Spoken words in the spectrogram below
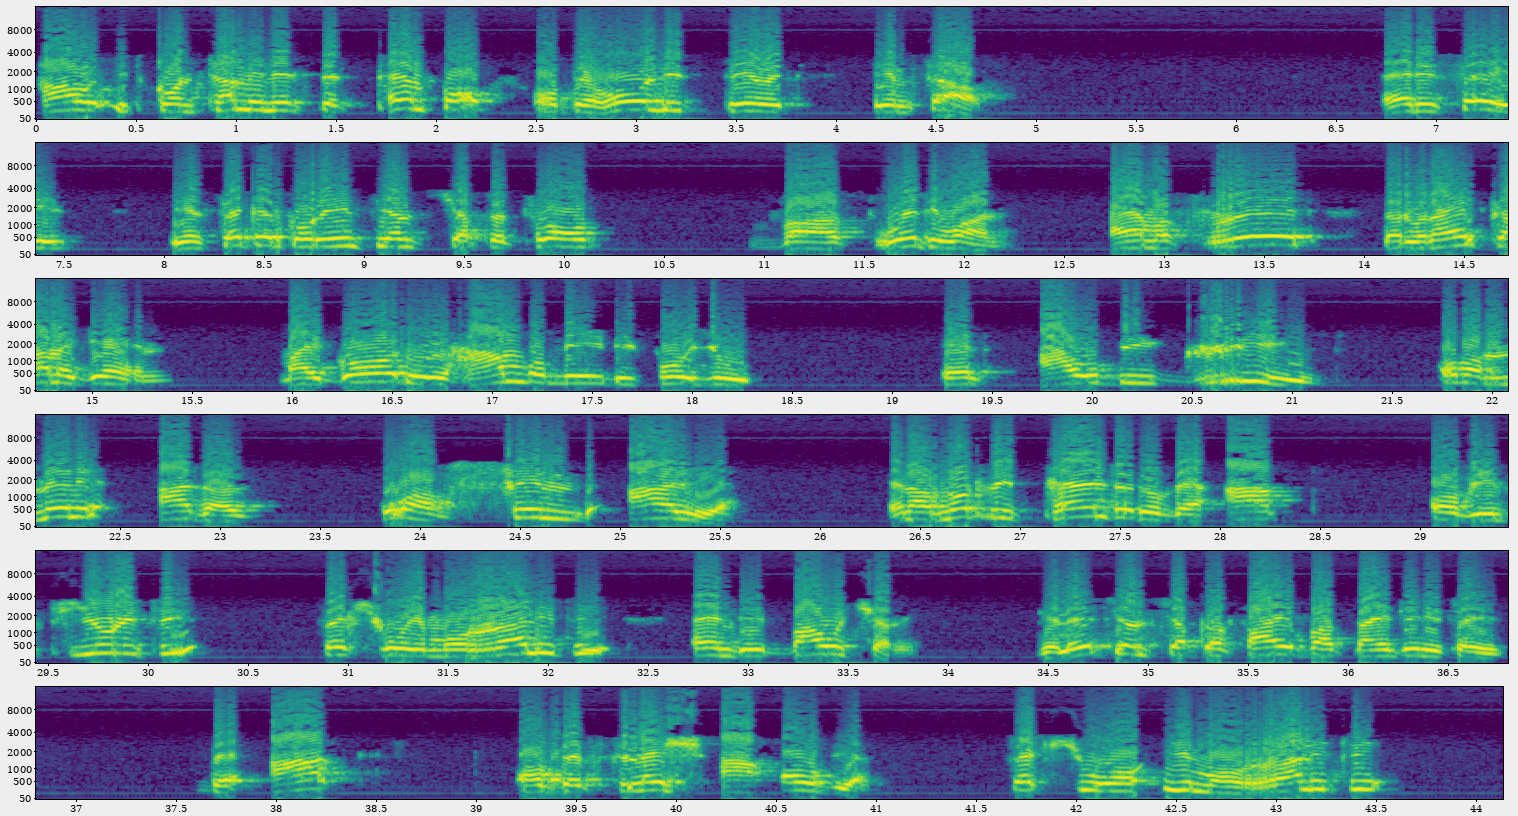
how it contaminates the temple of the Holy Spirit himself. And he says in 2 Corinthians chapter 12, verse 21, I am afraid that when I come again, my God will humble me before you, and I will be grieved over many others who have sinned earlier and have not repented of their act of impurity, sexual immorality, and debauchery. Galatians chapter 5 verse 19 it says, the acts of the flesh are obvious. Sexual immorality,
